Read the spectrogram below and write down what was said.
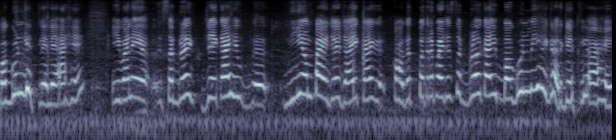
बघून घेतलेले आहे. इवन सगळे जे काही नियम पाहिजे जे काही कागदपत्र पाहिजे सगळं काही बघून मी हे घर घेतलं आहे.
